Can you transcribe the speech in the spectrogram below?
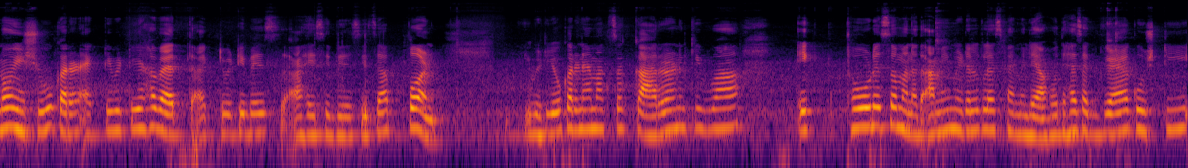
नो इश्यू कारण ॲक्टिव्हिटी हव्यात. ॲक्टिव्हिटी बेस आहे सी बी एस सीचा पण व्हिडिओ करण्यामागचं कारण किंवा एक थोडंसं म्हणत आम्ही मिडल क्लास फॅमिली आहोत. ह्या सगळ्या गोष्टी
